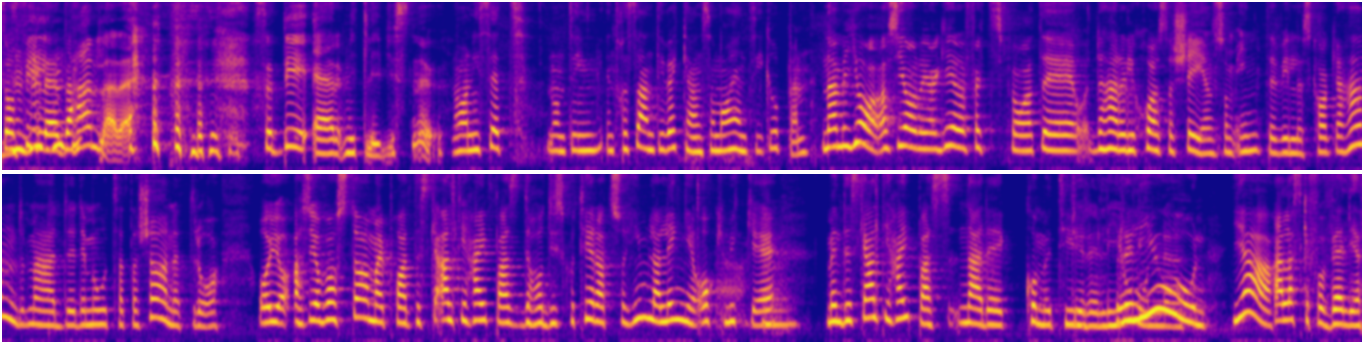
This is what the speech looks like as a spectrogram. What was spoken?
Som fillerbehandlare. Så det är mitt liv just nu. Har ni sett någonting intressant i veckan som har hänt i gruppen? Nej men jag, alltså jag reagerar faktiskt på att det den här religiösa tjejen som inte ville skaka hand med det motsatta könet då. Och jag, alltså jag bara stör mig på att det ska alltid hypas, det har diskuterats så himla länge och mycket. Men det ska alltid hypas när det kommer till, Till religion. religion. Ja. Alla ska få välja,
